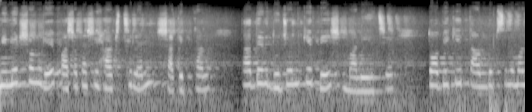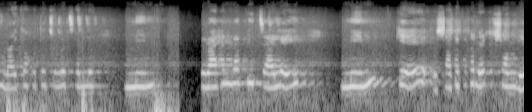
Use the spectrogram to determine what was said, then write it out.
মিমের সঙ্গে পাশাপাশি হাঁটছিলেন শাকিব খান। তাদের দুজনকে বেশ মানিয়েছে। তবে কি তাণ্ডব সিনেমার নায়িকা হতে চলেছেন মিম? রাহেন রাফি চাইলেই মিমকে শাকিব খানের সঙ্গে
